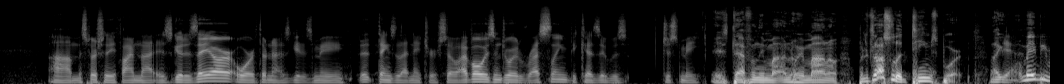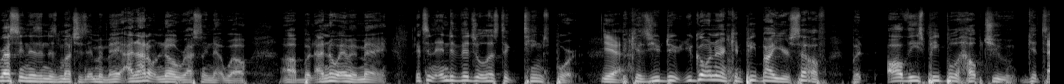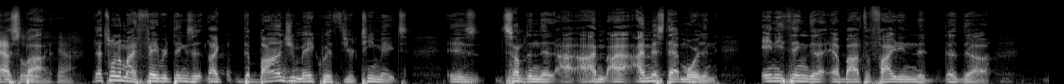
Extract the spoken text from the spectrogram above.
um, especially if I'm not as good as they are or if they're not as good as me, th- things of that nature. So I've always enjoyed wrestling because it was just me. It's definitely mano a mano, but it's also a team sport. Like Yeah. maybe wrestling isn't as much as MMA, and I don't know wrestling that well, uh, but I know MMA. It's an individualistic team sport. Yeah. because you do you go in there and compete by yourself, but all these people helped you get to Absolutely, the spot. yeah. That's one of my favorite things. That like the bonds you make with your teammates is something that I I, I- miss that more than anything that about the fighting the the the,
